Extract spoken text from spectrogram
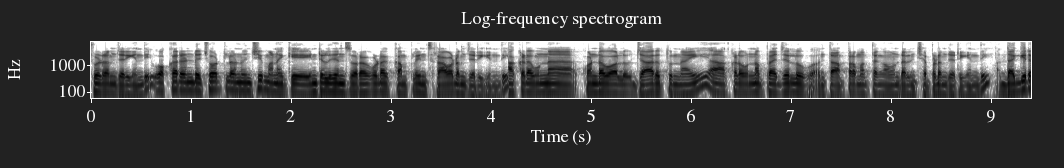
చూడడం జరిగింది. ఒక రెండు చోట్ల నుంచి మనకి ఇంటెలిజెన్స్ ద్వారా కూడా కంప్లైంట్స్ రావడం జరిగింది. అక్కడ ఉన్న కొండవాళ్ళు జారుతున్నాయి. అక్కడ ఉన్న ప్రజలు అంత అప్రమత్తంగా ఉండాలని చెప్పడం జరిగింది. దగ్గర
